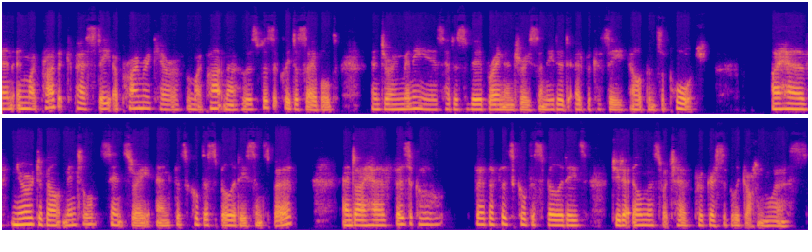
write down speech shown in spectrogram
and in my private capacity, a primary carer for my partner who is physically disabled and during many years had a severe brain injury, so needed advocacy, help, and support. I have neurodevelopmental, sensory, and physical disabilities since birth, and I have physical, further physical disabilities due to illness which have progressively gotten worse.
